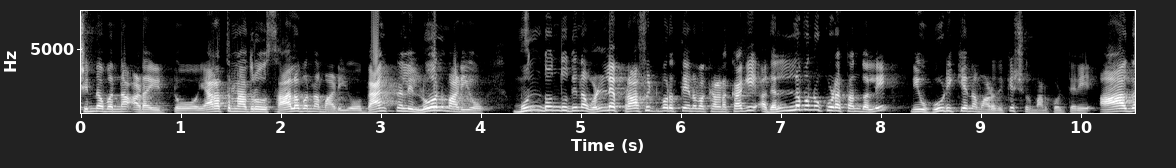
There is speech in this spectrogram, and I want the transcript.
ಚಿನ್ನವನ್ನ ಅಡ ಇಟ್ಟು ಯಾರ ಹತ್ರನಾದರೂ ಸಾಲವನ್ನ ಮಾಡಿಯೋ, ಬ್ಯಾಂಕ್ನಲ್ಲಿ ಲೋನ್ ಮಾಡಿಯೋ, ಮುಂದೊಂದು ದಿನ ಒಳ್ಳೆ ಪ್ರಾಫಿಟ್ ಬರುತ್ತೆ ಎನ್ನುವ ಕಾರಣಕ್ಕಾಗಿ ಅದೆಲ್ಲವನ್ನು ಕೂಡ ತಂದಲ್ಲಿ ನೀವು ಹೂಡಿಕೆಯನ್ನು ಮಾಡೋದಕ್ಕೆ ಶುರು ಮಾಡ್ಕೊಳ್ತೀರಿ. ಆಗ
